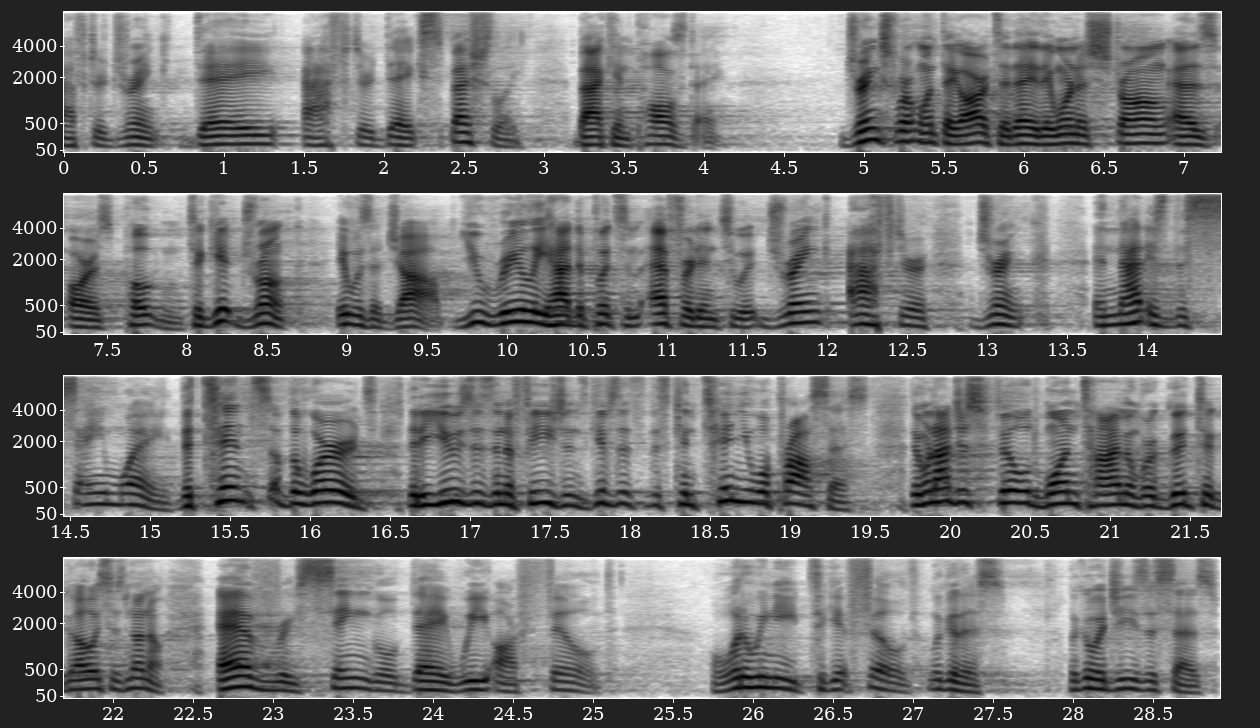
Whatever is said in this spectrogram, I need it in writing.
after drink, day after day, especially back in Paul's day. Drinks weren't what they are today. They weren't as strong as or as potent. To get drunk, it was a job. You really had to put some effort into it, drink after drink. And that is the same way. The tense of the words that he uses in Ephesians gives us this continual process that we're not just filled one time and we're good to go. He says, no, no, every single day we are filled. Well, what do we need to get filled? Look at this. Look at what Jesus says.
